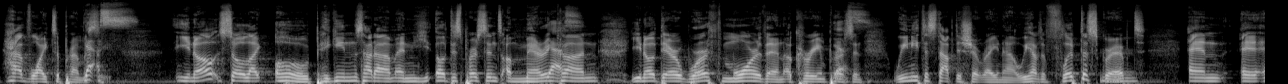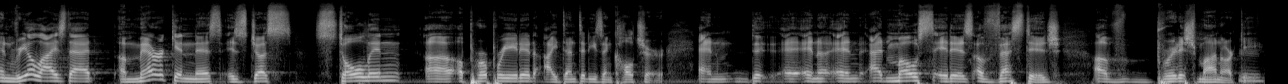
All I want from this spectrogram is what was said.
have white supremacy. Yes. You know, so like, oh, Pegin Saram, and he- oh, this person's American. Yes. You know, they're worth more than a Korean person. Yes. We need to stop this shit right now. We have to flip the script Mm-hmm. And and realize that Americanness is just stolen, uh, appropriated identities and culture, and and and at most it is a vestige of British monarchy. Mm.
